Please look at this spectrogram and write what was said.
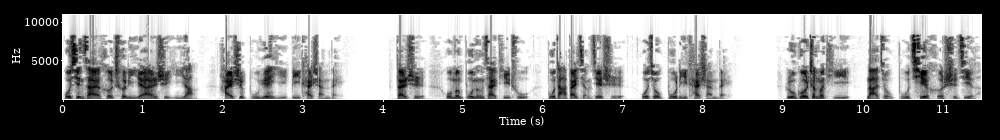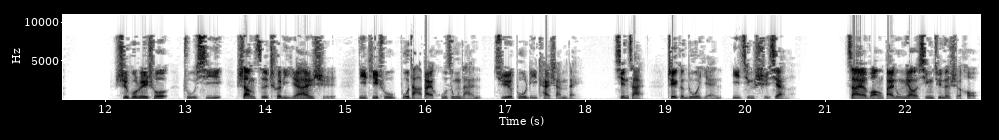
我现在和撤离延安时一样，还是不愿意离开陕北。”但是我们不能再提出不打败蒋介石，我就不离开陕北。如果这么提，那就不切合实际了。石国瑞说：“主席，上次撤离延安时，你提出不打败胡宗南，绝不离开陕北。现在这个诺言已经实现了。在往白龙庙行军的时候，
